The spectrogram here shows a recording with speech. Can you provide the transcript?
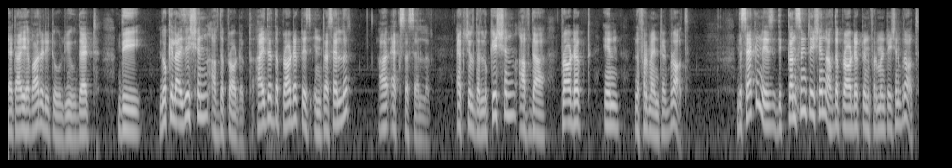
that I have already told you that the localization of the product either the product is intracellular or extracellular actual the location of the product in the fermented broth. The second is the concentration of the product in fermentation broth.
